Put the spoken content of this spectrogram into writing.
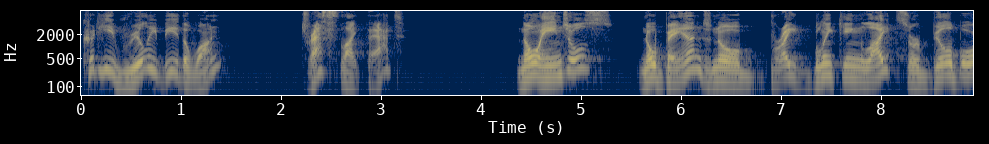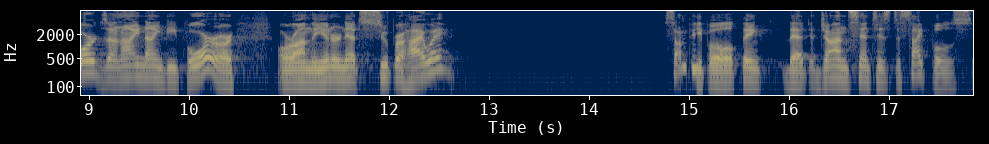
could he really be the one dressed like that? No angels, no band, no bright blinking lights or billboards on I 94 or, or on the internet's superhighway. Some people think that John sent his disciples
